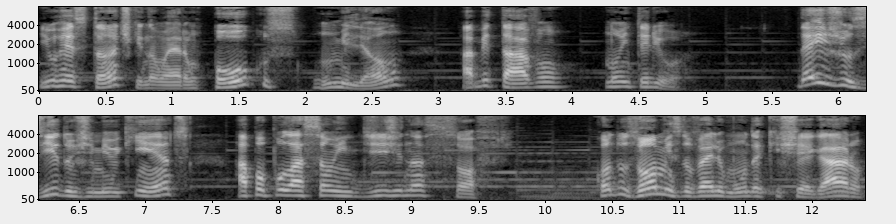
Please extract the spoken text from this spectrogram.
E o restante, que não eram poucos, um milhão, habitavam no interior. Desde os idos de 1500, a população indígena sofre. Quando os homens do Velho Mundo aqui chegaram,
